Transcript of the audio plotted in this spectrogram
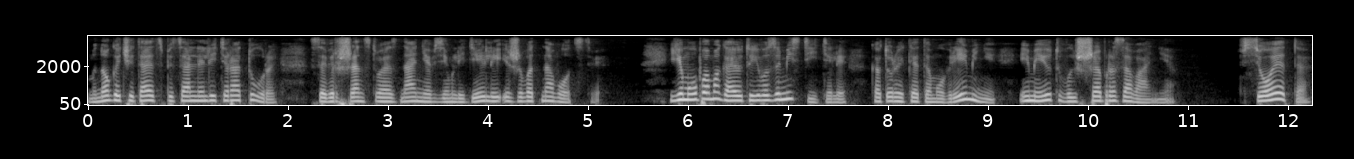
много читает специальной литературы, совершенствуя знания в земледелии и животноводстве. Ему помогают и его заместители, которые к этому времени имеют высшее образование. Все это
